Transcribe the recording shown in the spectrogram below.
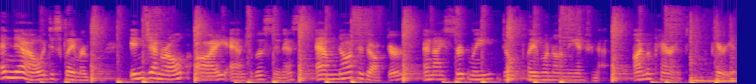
And now a disclaimer. In general, I, Angela Sunis, am not a doctor, and I certainly don't play one on the internet. I'm a parent, period.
